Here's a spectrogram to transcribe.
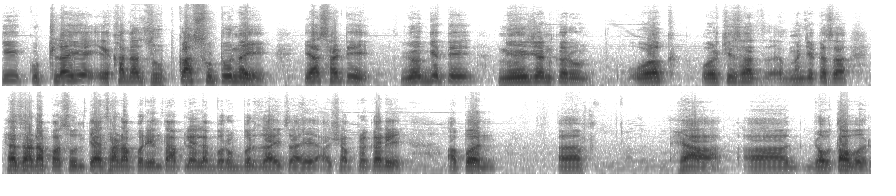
की कुठलाही एखादा झुपका सुटू नये. यासाठी योग्य ते नियोजन करून ओळख ओळखीचा म्हणजे कसं ह्या झाडापासून त्या झाडापर्यंत आपल्याला बरोबर जायचं आहे. अशा प्रकारे आपण ह्या गवतावर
